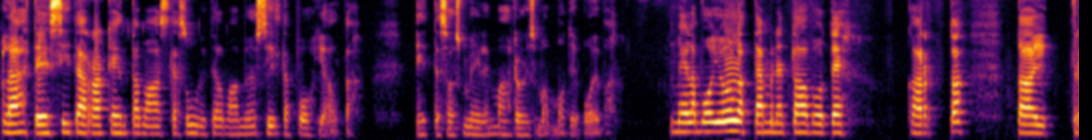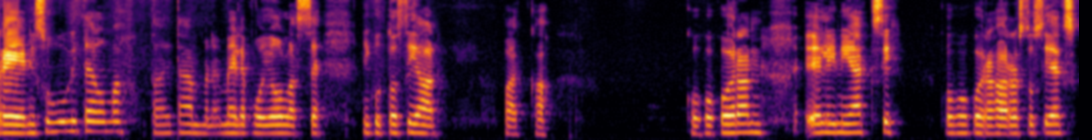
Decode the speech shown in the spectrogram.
Lähteä sitä rakentamaan, sitä suunnitelmaa myös siltä pohjalta, että se olisi meille mahdollisimman motivoiva. Meillä voi olla tämmöinen tavoite, kartta tai treenisuunnitelma tai tämmöinen. Meille voi olla se niin kuin tosiaan vaikka koko koiran eliniäksi, koko koiran harrastusjäksi,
